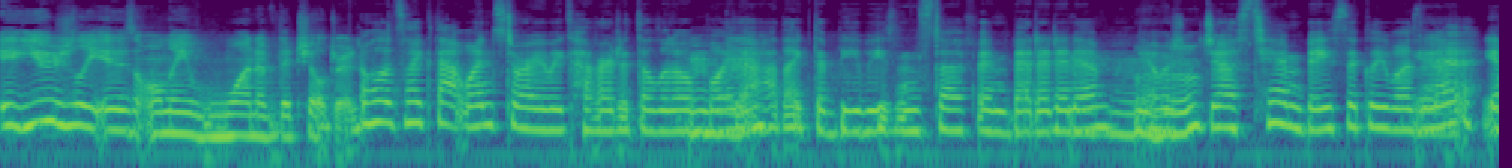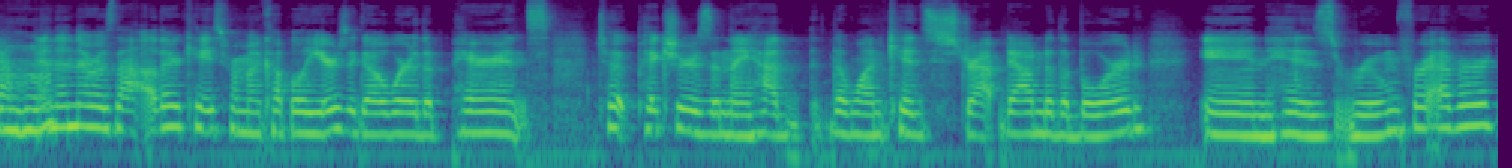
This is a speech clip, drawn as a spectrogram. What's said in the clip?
it usually is only one of the children. Well, it's like that one story we covered with the little boy that mm-hmm. had like the BBs and stuff embedded in him. Mm-hmm. It was mm-hmm. just him, basically, wasn't Yeah, it? yeah. And then there was that other case from a couple of years ago where the parents took pictures and they had the one kid strapped down to the board in his room forever.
